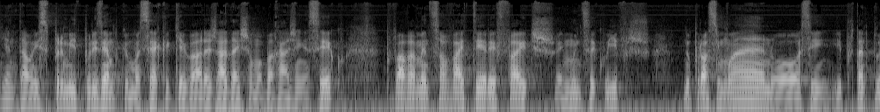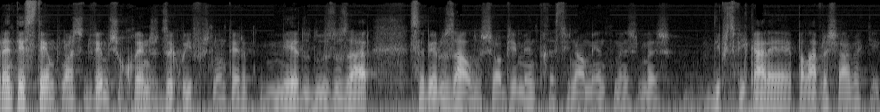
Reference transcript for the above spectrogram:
E então isso permite, por exemplo, que uma seca que agora já deixa uma barragem a seco, provavelmente só vai ter efeitos em muitos aquíferos no próximo ano ou assim. E, portanto, durante esse tempo nós devemos socorrer-nos dos aquíferos, não ter medo de os usar, saber usá-los, obviamente, racionalmente, mas, mas diversificar é a palavra-chave aqui.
